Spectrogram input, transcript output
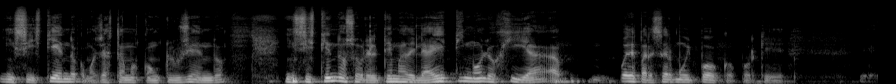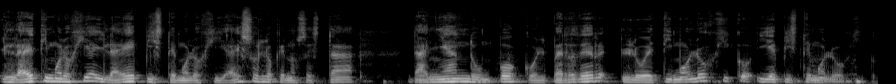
insistiendo, como ya estamos concluyendo, insistiendo sobre el tema de la etimología. Ah, puede parecer muy poco, porque la etimología y la epistemología, eso es lo que nos está dañando un poco, el perder lo etimológico y epistemológico.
